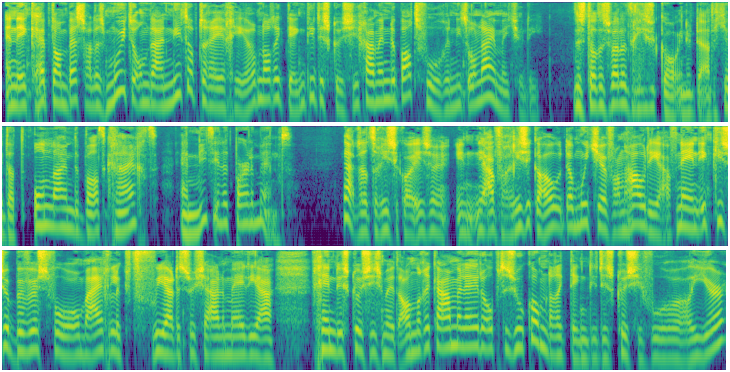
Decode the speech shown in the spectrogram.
En ik heb dan best wel eens moeite om daar niet op te reageren, omdat ik denk, die discussie gaan we in debat voeren, niet online met jullie. Dus dat is wel het risico, inderdaad, dat je dat online debat krijgt en niet in het parlement. Ja, dat risico is er. In, ja, van risico, daar moet je van houden, ja of nee. En ik kies er bewust voor om eigenlijk via de sociale media geen discussies met andere Kamerleden op te zoeken. Omdat ik denk, die discussie voeren we wel hier.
